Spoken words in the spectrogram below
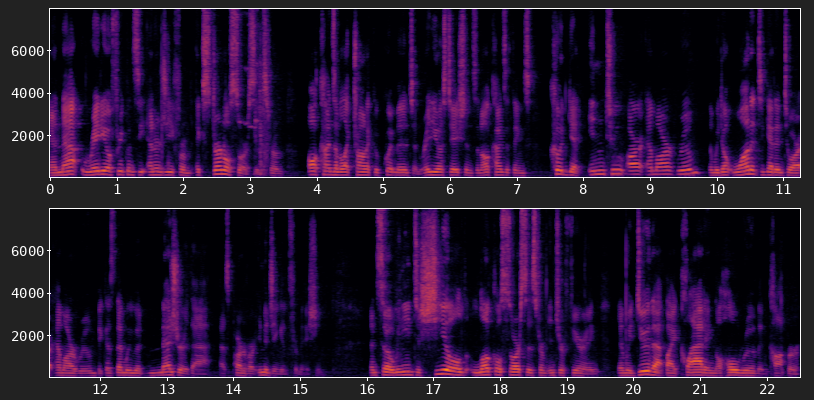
and that radio frequency energy from external sources, from all kinds of electronic equipment and radio stations and all kinds of things could get into our MR room, and we don't want it to get into our MR room because then we would measure that as part of our imaging information. And so we need to shield local sources from interfering, and we do that by cladding the whole room in copper,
